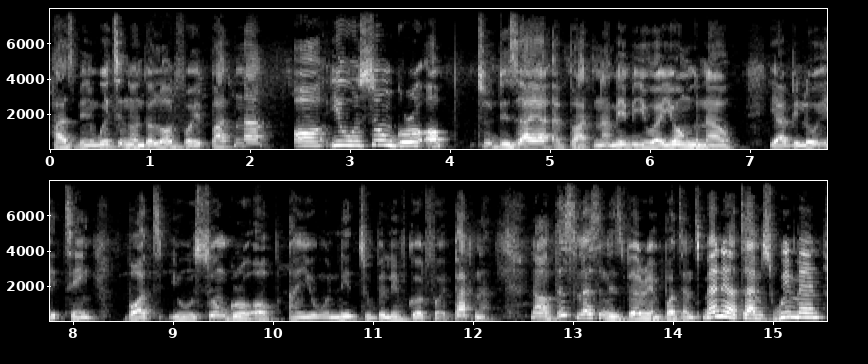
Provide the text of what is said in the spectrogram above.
has been waiting on the Lord for a partner or you will soon grow up to desire a partner. Maybe you are young now, you are below 18, but you will soon grow up and you will need to believe God for a partner. Now, this lesson is very important. Many a times, women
